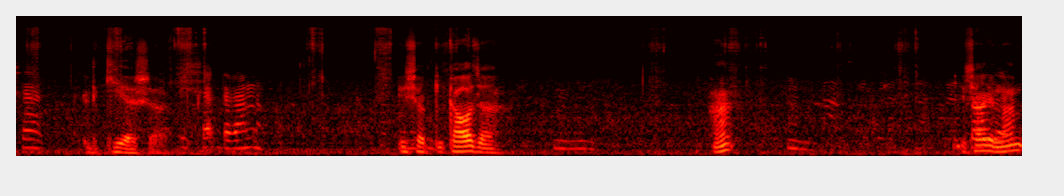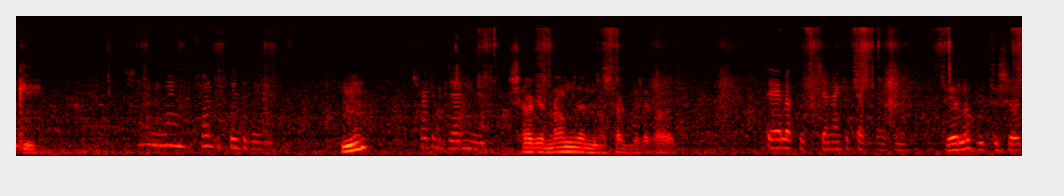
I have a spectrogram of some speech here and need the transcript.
শাক। এটা কি এই শাকটা রান্না এই শাক কি খাওয়া যায়? হ্যাঁ। এই শাকের নাম কি। হুম? জানি না। শাকের নাম জানি না শাক দিলে খাওয়া যায়। তেলা কুচ্ছে নাকি টাকা তেলা পুচ্ছে শাক?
